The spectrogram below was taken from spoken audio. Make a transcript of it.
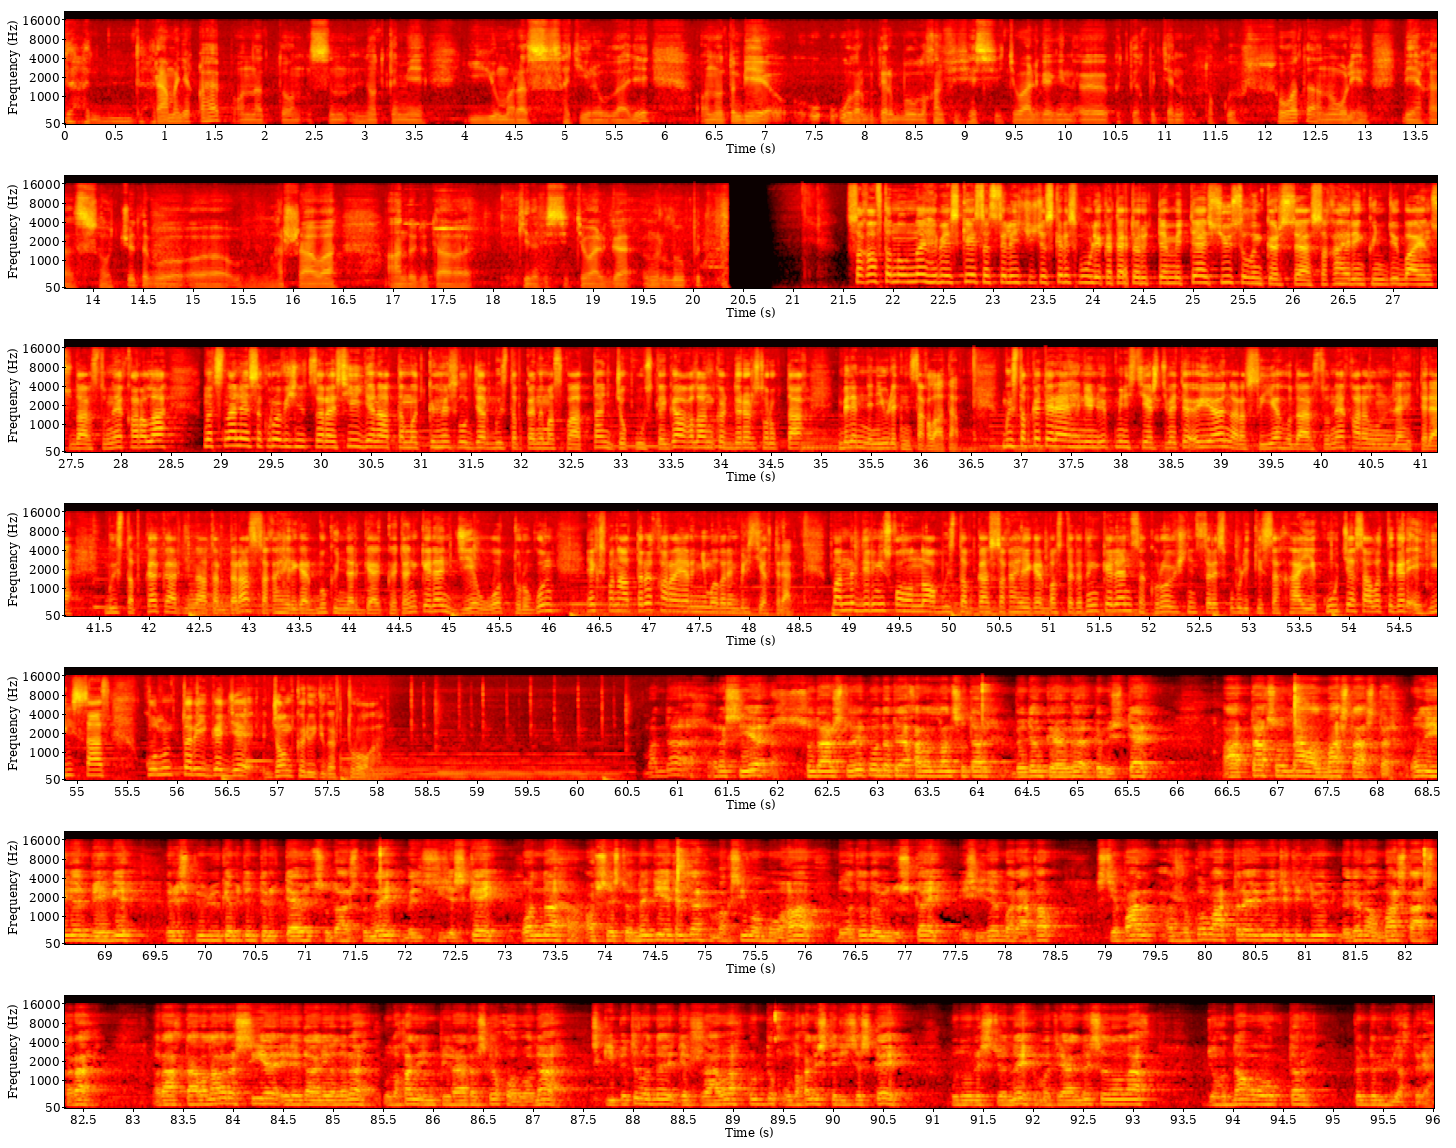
драма жаққап, оннаттон сын нотками юморас сатира улади. Оннаттон бе олар бутер бу улахан фестивальга ген кыттык биттен токку соата, но олихин беяка сауччута бу Варшава андойдутағы кинофестивальга ыңырлууппыт. Сақа автономна Хебеске социалистическая республика тәртөріттемметті сүй сылын көрсі. Сақа хәрін күнді байын сударствыны қарала Национальная сокровищница России ден аттам өткөһө сылжар выставканы Москваттан Жокускайга ағалан көрдірер соруктақ білімнен юлетін сақалата. Выставка тәрәхінен үп министерстветі өйен Россия хударсуны қарылын үләхеттері. Выставка координатордара сақа хергер бұ күнлерге көтен келен же от тұрғын экспонаттары қарайыр немаларын білсектірі. Маннық деріңіз қоғыннақ выставка сақа хергер бастықытын келен Сокровищница Республики Саха Якутия салатыгар әхил саз колунттарыға же Джон Көрүтігер тұруға. Манда Россия сударственный фондатыга қаралған судар бөдөн көңгө көмүстер. Аттақ солдан алмас тастар. Ол егер беги республика бүтін түріктәвіт сударственный белсижеский. Онна общественный деятельдер Максима Моха, Блатон Юнускай, Исидер Бараков, Степан Аржуков аттыры үйететілдіуіт бөдөн алмас тастара. Рахтағылар Россия илегалиялары улахан императорский хорвана Скипетр оны держава курдук улахан исторической, сыналах, жоғындан оғықтар.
